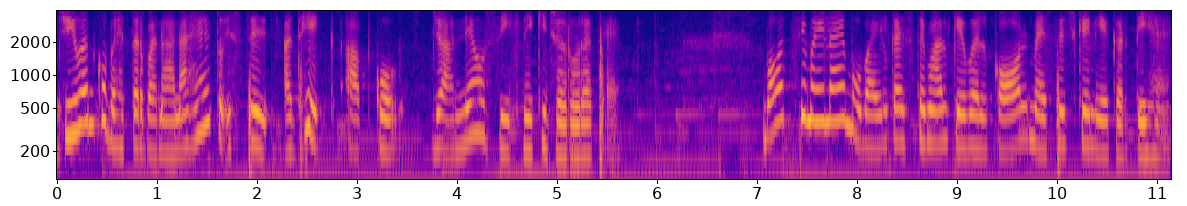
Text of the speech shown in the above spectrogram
जीवन को बेहतर बनाना है तो इससे अधिक आपको जानने और सीखने की ज़रूरत है। बहुत सी महिलाएँ मोबाइल का इस्तेमाल केवल कॉल, मैसेज के लिए करती हैं।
